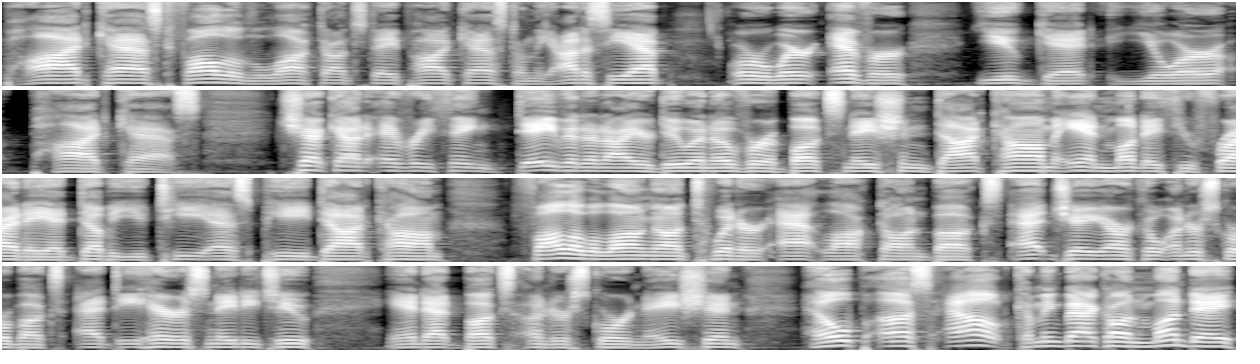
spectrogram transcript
podcast. Follow the Locked On Today podcast on the Odyssey app or wherever you get your podcasts. Check out everything David and I are doing over at BucsNation.com and Monday through Friday at WTSP.com. Follow along on Twitter at Locked On Bucs, at JYARCHO underscore Bucs, at D Harrison82, and at Bucs underscore Nation. Help us out. Coming back on Monday,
